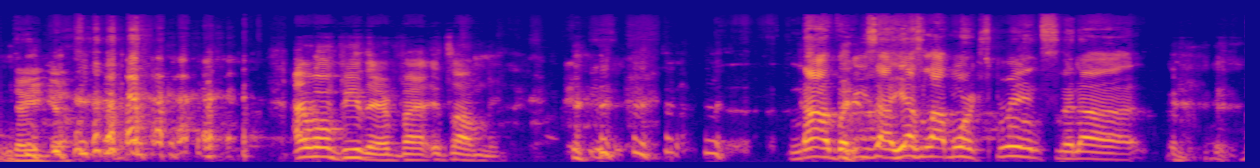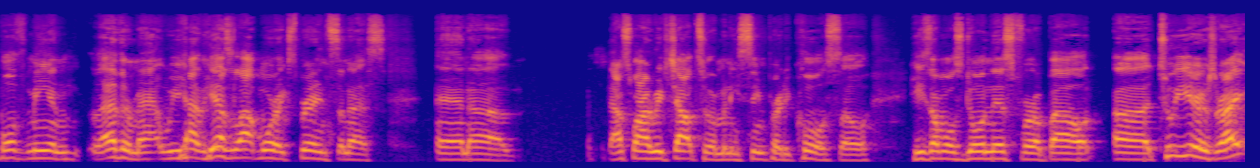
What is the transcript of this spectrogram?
There you go. I won't be there, but it's on me. nah, but he's uh, he has a lot more experience than uh both me and the other Matt. We have he has a lot more experience than us, and uh that's why I reached out to him, and he seemed pretty cool. So he's almost doing this for about uh two years, right?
